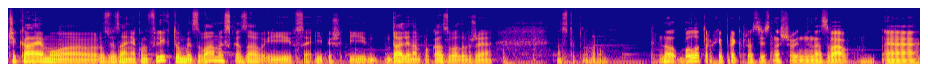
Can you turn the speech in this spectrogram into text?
Чекаємо розв'язання конфлікту. Ми з вами сказав, і все. І піш... і далі нам показували вже наступну гру. Ну, було трохи прикро, звісно, що він не назвав е,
